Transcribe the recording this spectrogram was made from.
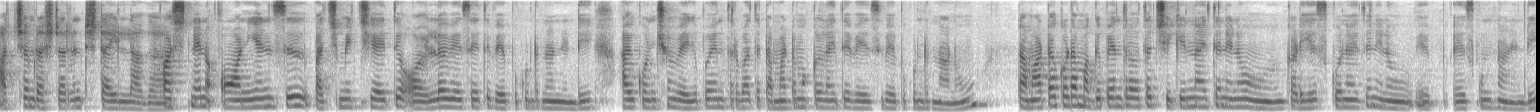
అచ్చం రెస్టారెంట్ స్టైల్ లాగా. ఫస్ట్ నేను ఆనియన్స్ పచ్చిమిర్చి అయితే ఆయిల్లో వేసి అయితే వేపుకుంటున్నానండి. అవి కొంచెం వేగిపోయిన తర్వాత టమాటా ముక్కలను అయితే వేసి వేపుకుంటున్నాను. టమాటా కూడా మగ్గిపోయిన తర్వాత చికెన్ అయితే నేను కడిగేసుకొని అయితే నేను వేసుకుంటున్నానండి.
